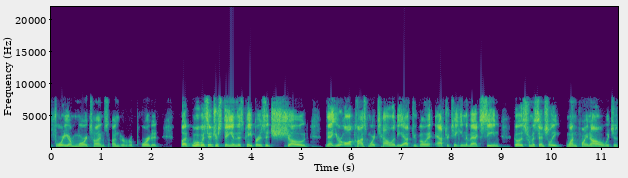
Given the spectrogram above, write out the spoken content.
40 or more times underreported. But what was interesting in this paper is it showed that your all-cause mortality after going after taking the vaccine goes from essentially 1.0, which is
